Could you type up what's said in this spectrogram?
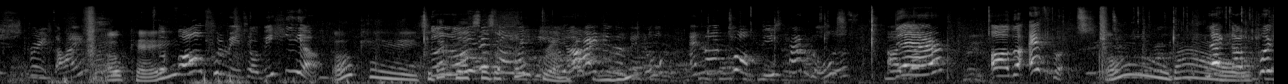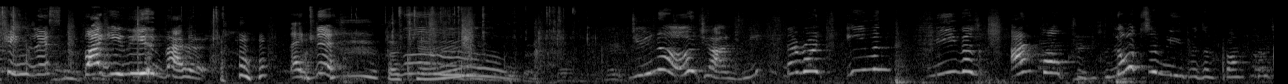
straight line. Okay. The fulcrum is over here. Okay. So the that works as a fulcrum. Right in the mm-hmm. middle, and on top these handles, there are the efforts. Oh, wow. Like I'm pushing this buggy wheelbarrow. Like this. okay. Do you know, Jhanvi, there are even levers and fulcrums, lots of levers and fulcrums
